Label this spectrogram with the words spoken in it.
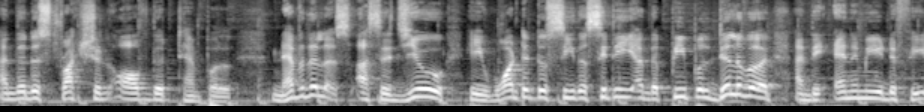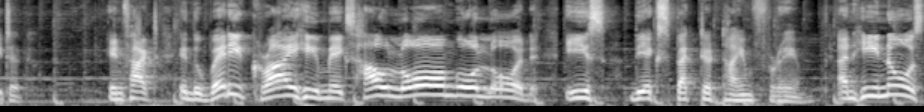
and the destruction of the temple. Nevertheless, as a Jew, he wanted to see the city and the people delivered and the enemy defeated. In fact, in the very cry he makes, How long, O Lord, is the expected time frame and he knows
